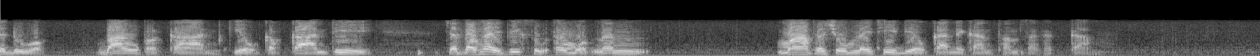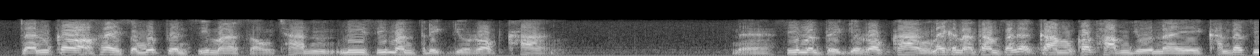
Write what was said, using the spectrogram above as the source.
สะดวกบางประการเกี่ยวกับการที่จะต้องให้ภิกษุทั้งหมดนั้น มาประชุมในที่เดียวกันในการทำสังฆกรรม นั้นก็ให้สมมติเป็นสีมาสองชั้น มีสีมันตริกอยู่รอบข้างนะสีมันตริกอยู่รอบข้าง ในขณะทำสังฆกรรมก็ทำอยู่ในขันธสี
